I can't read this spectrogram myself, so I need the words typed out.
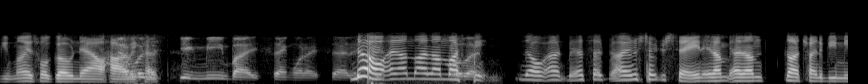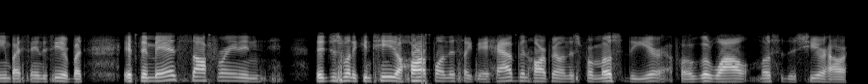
you might as well go now. How I because being mean by saying what I said. no, and I'm not. I'm not. Well, being, no, uh, that's. I understand what you're saying, and I'm and I'm not trying to be mean by saying this either. But if the man's suffering and they just want to continue to harp on this like they have been harping on this for most of the year, for a good while, most of this year, however,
